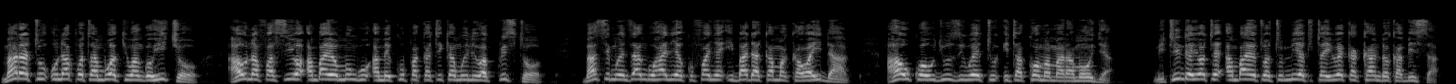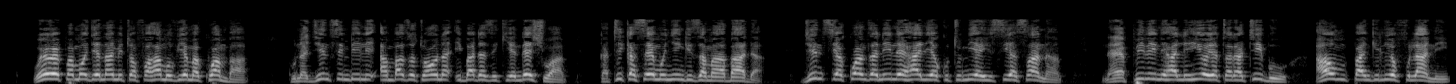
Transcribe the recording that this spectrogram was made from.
Mara tu unapotambua kiwango hicho au nafasi hiyo ambayo mungu amekupa katika mwili wa kristo basi mwenzangu hali ya kufanya ibada kama kawaida au kwa ujuzi wetu itakoma mara moja mitindo yote ambayo twatumia tutaiweka kando kabisa. Wewe pamoja nami twafahamu vyema kwamba kuna jinsi mbili ambazo twaona ibada zikiendeshwa katika sehemu nyingi za maabada. Jinsi ya kwanza ni ile hali ya kutumia hisia sana na ya pili ni hali hiyo ya taratibu au mpangilio fulani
